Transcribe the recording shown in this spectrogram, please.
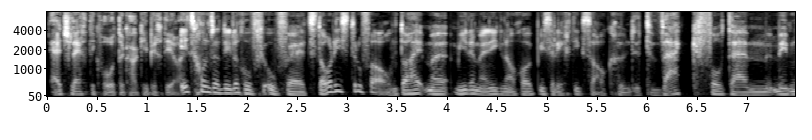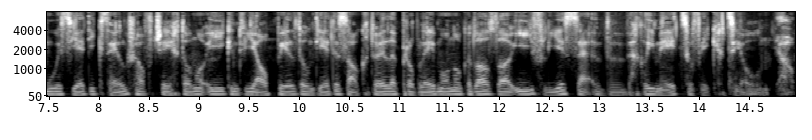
Er hat schlechte Quoten gehabt, gebe ich dir. Jetzt kommt es natürlich auf, auf äh, die Stories drauf an. Und da hat man meiner Meinung nach auch etwas Richtiges angekündigt. Weg von dem, man muss jede Gesellschaftsschicht auch noch irgendwie abbilden und jedes aktuelle Problem auch noch einfließen, ein bisschen mehr zur Fiktion. Ja,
